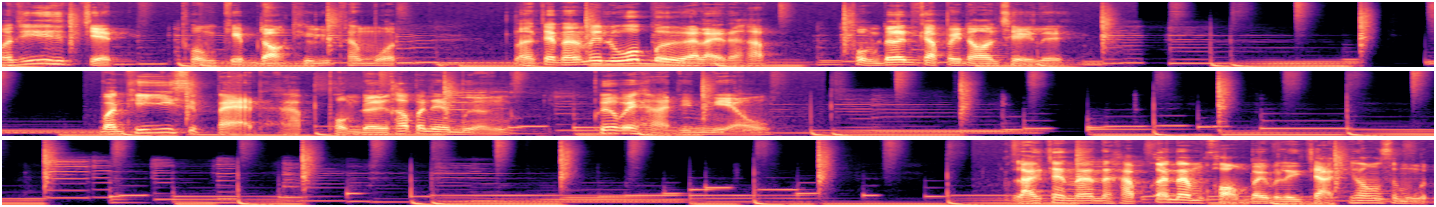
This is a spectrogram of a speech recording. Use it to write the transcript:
วันที่ 27 ผมเก็บดอกทิวลิปทั้งหมด หลังจากนั้นไม่รู้ว่าเบอร์อะไรนะครับ ผมเดินกลับไปนอนเฉยเลย วันที่ 28 ครับ ผมเดินเข้าไปในเหมือง เพื่อไปหาดินเหนียว หลังจากนั้นนะครับก็นำของไปบริจาคที่ห้องสมุด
